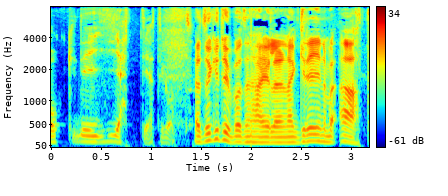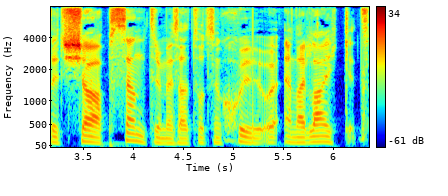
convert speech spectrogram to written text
och det är jätte, jättegott. Jag tycker typ att den här, hela den här grejen med att äta i ett köpcentrum är såhär 2007 och and I like it.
